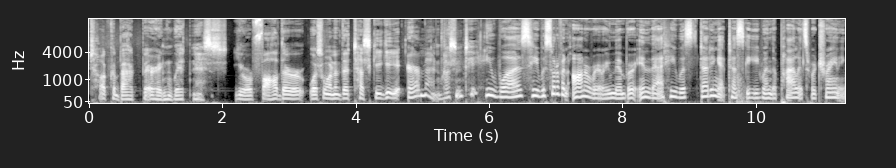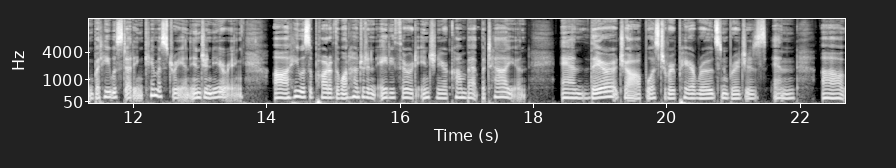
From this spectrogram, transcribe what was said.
Talk about bearing witness. Your father was one of the Tuskegee Airmen, wasn't he? He was. He was sort of an honorary member in that he was studying at Tuskegee when the pilots were training, but he was studying chemistry and engineering. Uh, he was a part of the 183rd Engineer Combat Battalion, and their job was to repair roads and bridges and uh,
